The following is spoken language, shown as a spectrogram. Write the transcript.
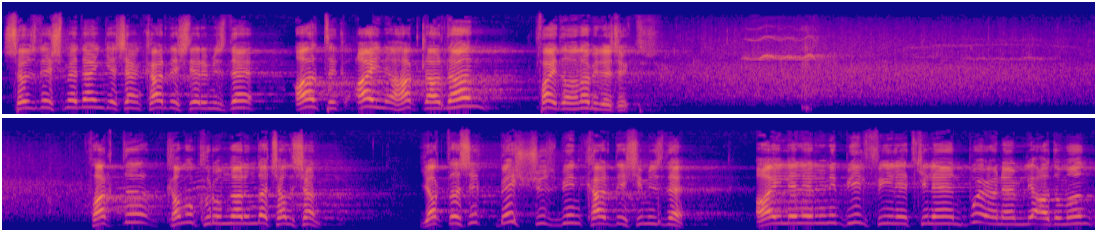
sözleşmeden geçen kardeşlerimiz de artık aynı haklardan faydalanabilecektir. Farklı kamu kurumlarında çalışan yaklaşık 500 bin kardeşimizle ailelerini bil fiil etkileyen bu önemli adımın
